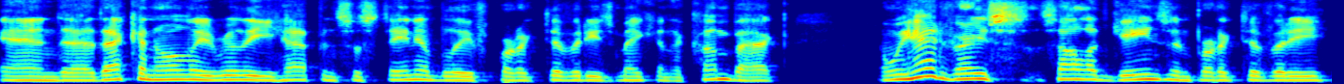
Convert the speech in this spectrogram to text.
And uh, that can only really happen sustainably if productivity is making a comeback. And we had very s- solid gains in productivity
